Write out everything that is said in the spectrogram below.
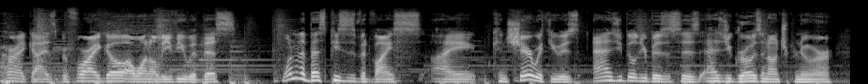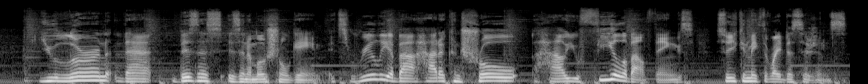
All right, guys, before I go, I want to leave you with this. One of the best pieces of advice I can share with you is as you build your businesses, as you grow as an entrepreneur, you learn that business is an emotional game. It's really about how to control how you feel about things so you can make the right decisions.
